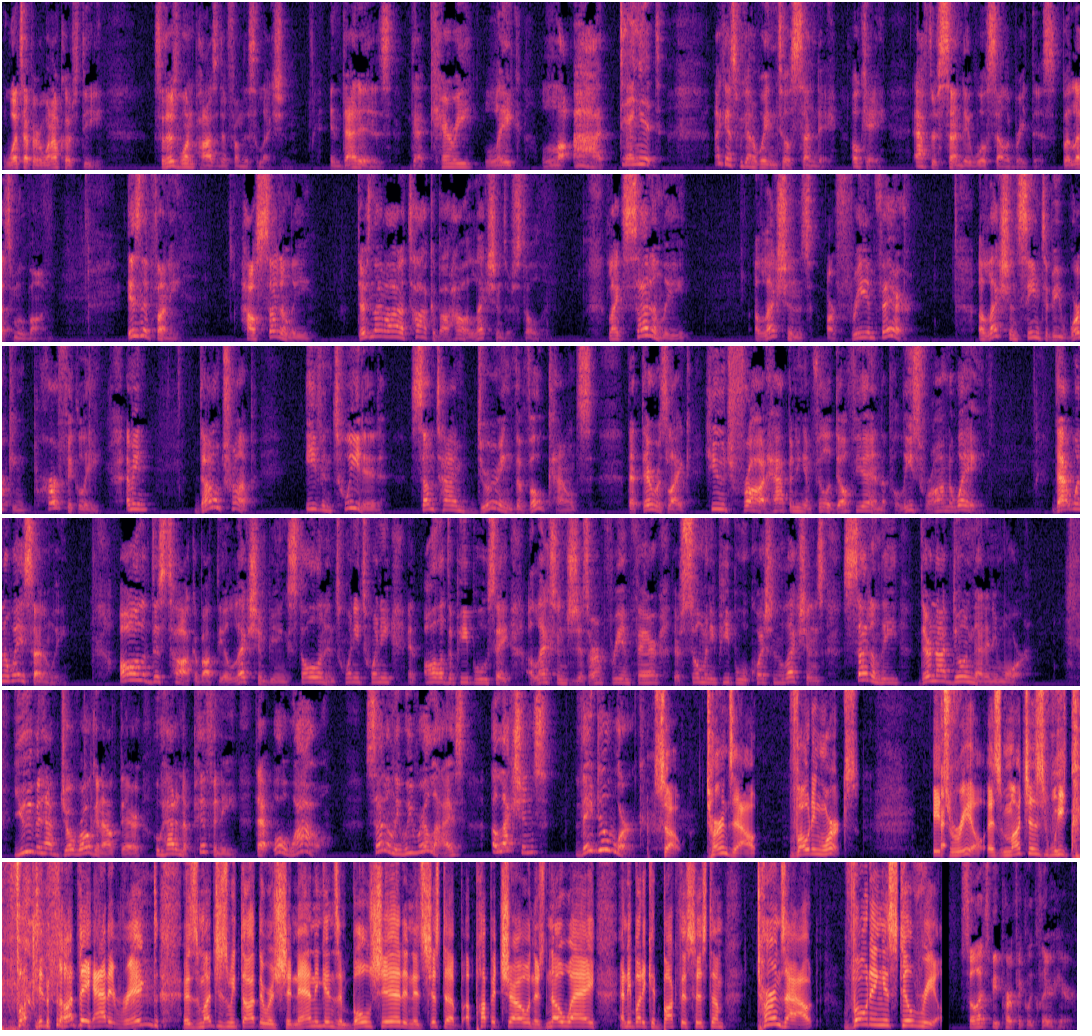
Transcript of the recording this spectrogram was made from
What's up, everyone? I'm Coach D. So there's one positive from this election, and that is that Kari Lake Law. Ah, dang it! I guess we gotta wait until Sunday. Okay, after Sunday, we'll celebrate this, but let's move on. Isn't it funny how suddenly there's not a lot of talk about how elections are stolen? Like, suddenly, elections are free and fair elections seem to be working perfectly. I mean, Donald Trump even tweeted sometime during the vote counts that there was like huge fraud happening in Philadelphia and the police were on the way. That went away suddenly. All of this talk about the election being stolen in 2020 and all of the people who say elections just aren't free and fair, there's so many people who question elections, suddenly they're not doing that anymore. You even have Joe Rogan out there who had an epiphany that, oh, wow, suddenly we realize elections, they do work. So, turns out voting works. It's eh. real. As much as we fucking thought they had it rigged, as much as we thought there was shenanigans and bullshit and it's just a, a puppet show and there's no way anybody could buck the system, turns out voting is still real. So let's be perfectly clear here.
